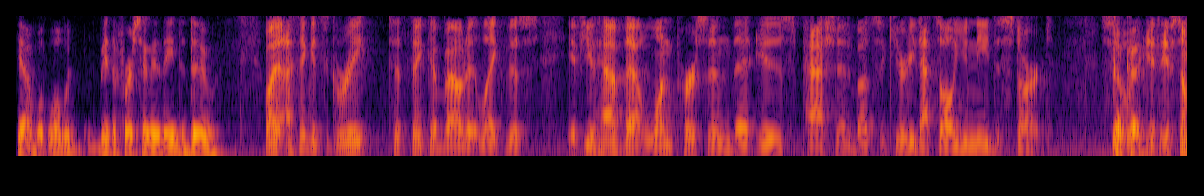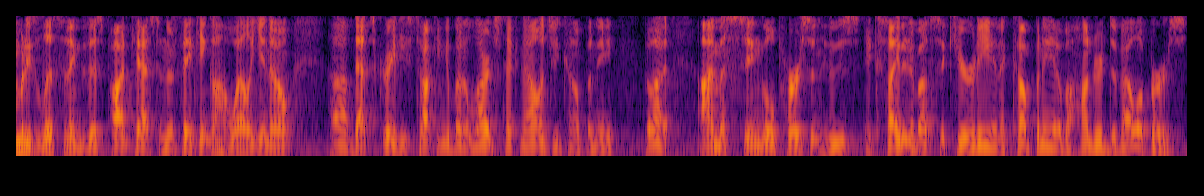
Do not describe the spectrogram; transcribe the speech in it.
yeah, what, what would be the first thing they need to do? Well, I think it's great to think about it like this. If you have that one person that is passionate about security, that's all you need to start. So okay. if, if somebody's listening to this podcast and they're thinking, oh, well, you know, uh, that's great. He's talking about a large technology company, but I'm a single person who's excited about security in a company of 100 developers.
